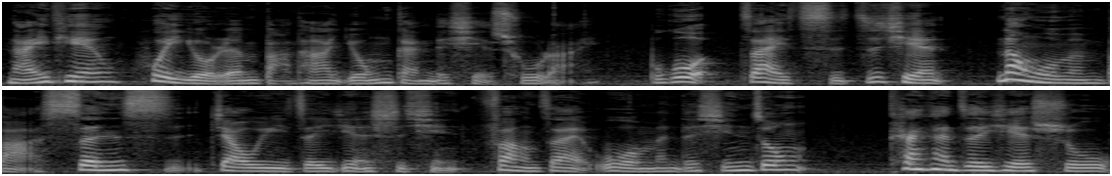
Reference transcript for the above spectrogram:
哪一天会有人把它勇敢的写出来。不过在此之前，让我们把生死教育这一件事情放在我们的心中，看看这些书。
